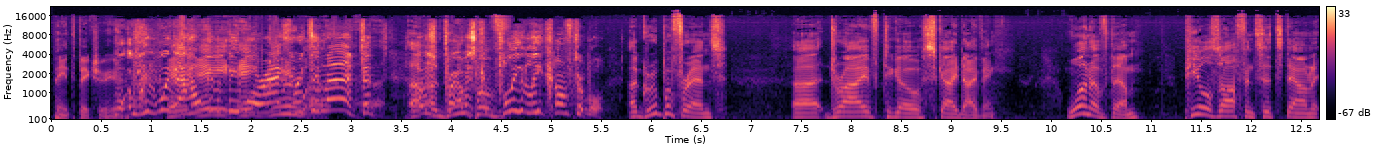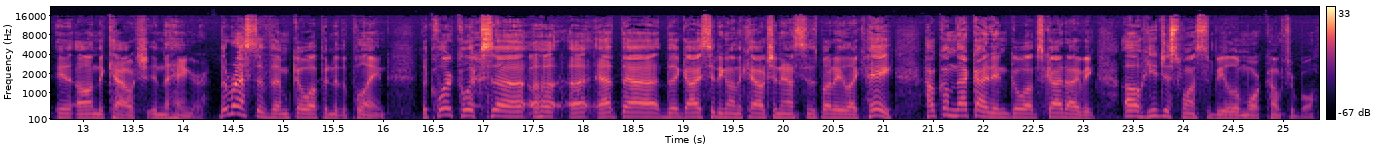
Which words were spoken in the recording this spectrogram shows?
paint the picture here. Wait, wait, how can it be more accurate than that? that I was, I was completely comfortable. A group of friends uh, drive to go skydiving. One of them peels off and sits down on the couch in the hangar. The rest of them go up into the plane. The clerk looks uh, uh, uh, at the the guy sitting on the couch and asks his buddy, like, "Hey, how come that guy didn't go up skydiving?" Oh, he just wants to be a little more comfortable.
